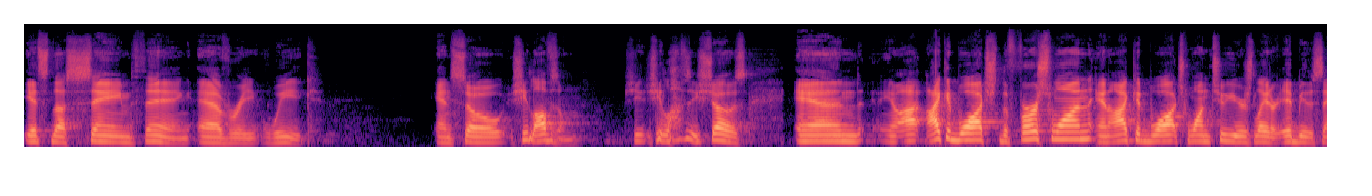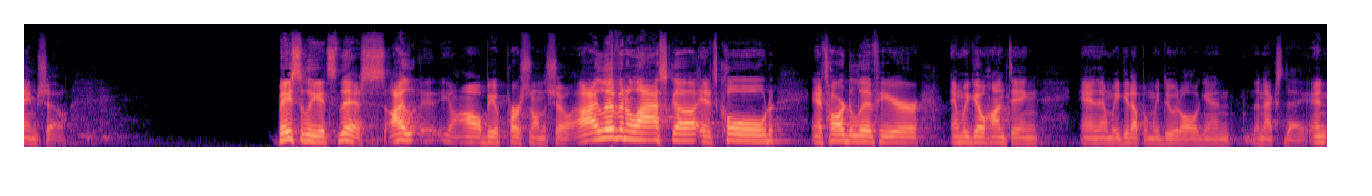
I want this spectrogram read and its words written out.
it's the same thing every week. And so she loves them. She, she loves these shows. And you know, I, I could watch the first one and I could watch one two years later. It'd be the same show. Basically, it's this. I, you know, I'll be a person on the show. I live in Alaska and it's cold and it's hard to live here, and we go hunting, and then we get up and we do it all again the next day. And,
